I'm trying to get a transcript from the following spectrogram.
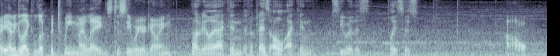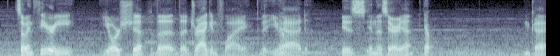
Are you having to like look between my legs to see where you're going? Not really. I can. If I press Alt, I can see where this place is. Oh. So in theory, your ship, the the dragonfly that you Yep. had, is in this area. Yep. Okay.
